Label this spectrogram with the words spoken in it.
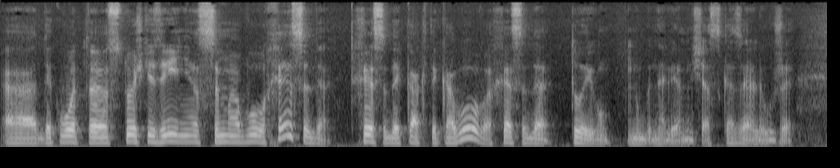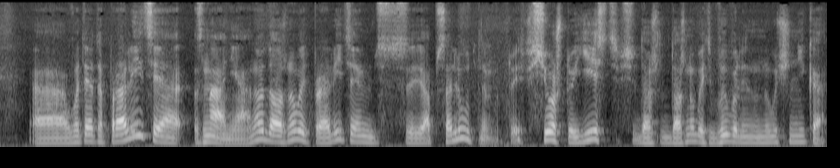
Так вот, с точки зрения самого Хеседа, Хеседа как такового, Хеседа Тойгу, мы бы, наверное, сейчас сказали уже, а, вот это пролитие знания, оно должно быть пролитием абсолютным. То есть все, что есть, все должно, быть вывалено на ученика.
